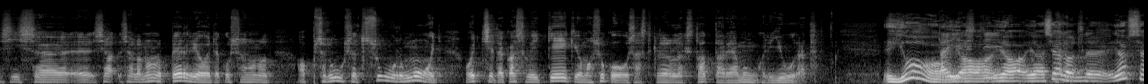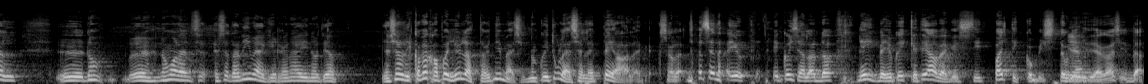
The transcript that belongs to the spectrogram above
siis äh, seal, seal on olnud perioode, kus on olnud absoluutselt suur mood otsida kas või keegi oma suguvõsast, kellel oleks tatari ja mongoli juured. ja, ja, ja, ja seal on jah, seal noh, no ma olen seda nimekirja näinud ja ja seal ikka väga palju üllatavaid nimesid, kui ei tule selle pealegi, eks ole, seda ju, kui seal on, noh, neid me ju kõike teame, kes siit Baltikumist tulid ja. ja ka sinna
